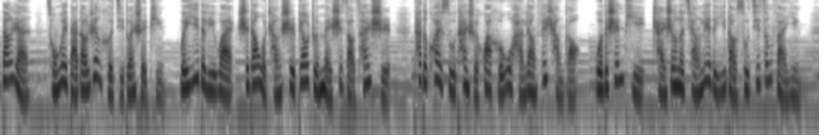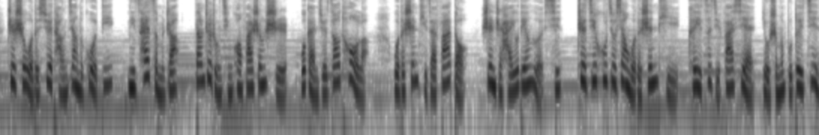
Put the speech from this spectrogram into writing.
当然从未达到任何极端水平。唯一的例外是当我尝试标准美式早餐时，它的快速碳水化合物含量非常高，我的身体产生了强烈的胰岛素激增反应，这使我的血糖降得过低。你猜怎么着？当这种情况发生时，我感觉糟透了，我的身体在发抖，甚至还有点恶心。这几乎就像我的身体可以自己发现有什么不对劲，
